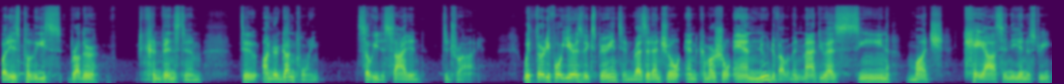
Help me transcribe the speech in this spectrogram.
but his police brother convinced him to under gunpoint, so he decided to try. With 34 years of experience in residential and commercial and new development, Matthew has seen much chaos in the industry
